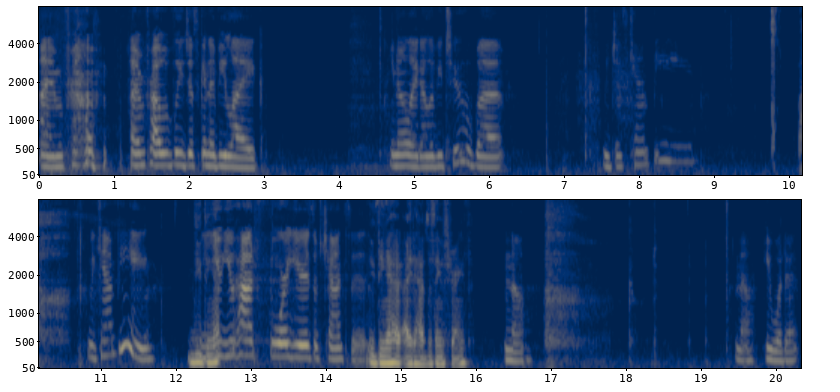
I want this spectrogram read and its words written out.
I'm from. I'm probably just going to be like, you know, like I love you too, but we just can't be. We can't be. Do you think? You I, you had four years of chances. you think I, i'd have the same strength? No. No, he wouldn't.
